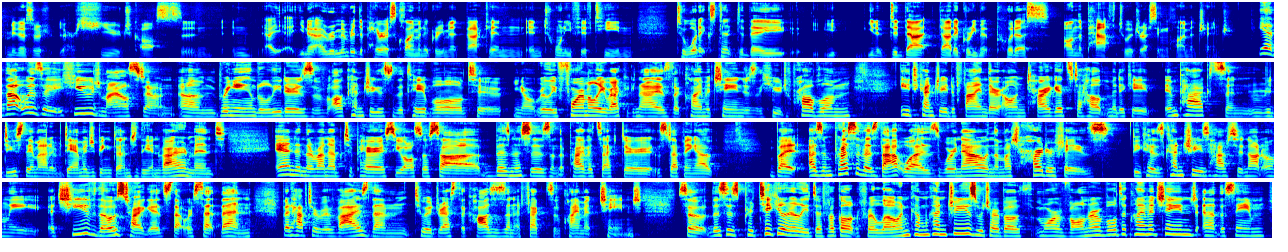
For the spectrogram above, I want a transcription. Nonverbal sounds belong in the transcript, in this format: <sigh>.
I mean, those are, are huge costs, and, and I, you know, I remember the Paris Climate Agreement back in, in 2015. To what extent did they, you, you know, did that that agreement put us on the path to addressing climate change? Yeah, that was a huge milestone, um, bringing the leaders of all countries to the table to, you know, really formally recognize that climate change is a huge problem. Each country defined their own targets to help mitigate impacts and reduce the amount of damage being done to the environment. And in the run up to Paris, you also saw businesses and the private sector stepping up. But as impressive as that was, we're now in the much harder phase because countries have to not only achieve those targets that were set then, but have to revise them to address the causes and effects of climate change. So, this is particularly difficult for low income countries, which are both more vulnerable to climate change and at the same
